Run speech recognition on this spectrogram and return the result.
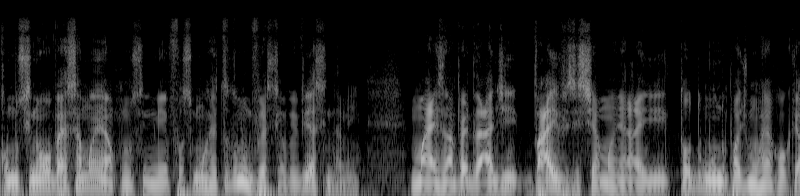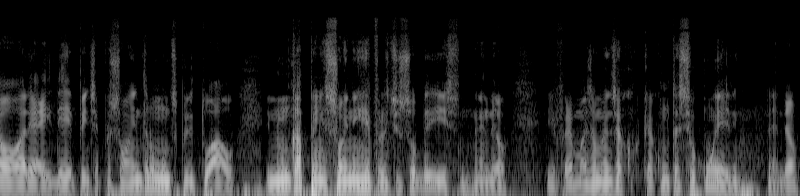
como se não houvesse amanhã, como se ninguém fosse morrer. Todo mundo vive assim, eu vivia assim também. Mas na verdade vai existir amanhã e todo mundo pode morrer a qualquer hora. E aí de repente a pessoa entra no mundo espiritual e nunca pensou e nem refletiu sobre isso, entendeu? E foi mais ou menos o que aconteceu com ele, entendeu?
